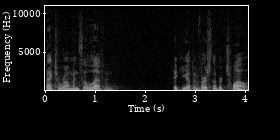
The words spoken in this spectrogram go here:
Back to Romans 11, picking up in verse number 12.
